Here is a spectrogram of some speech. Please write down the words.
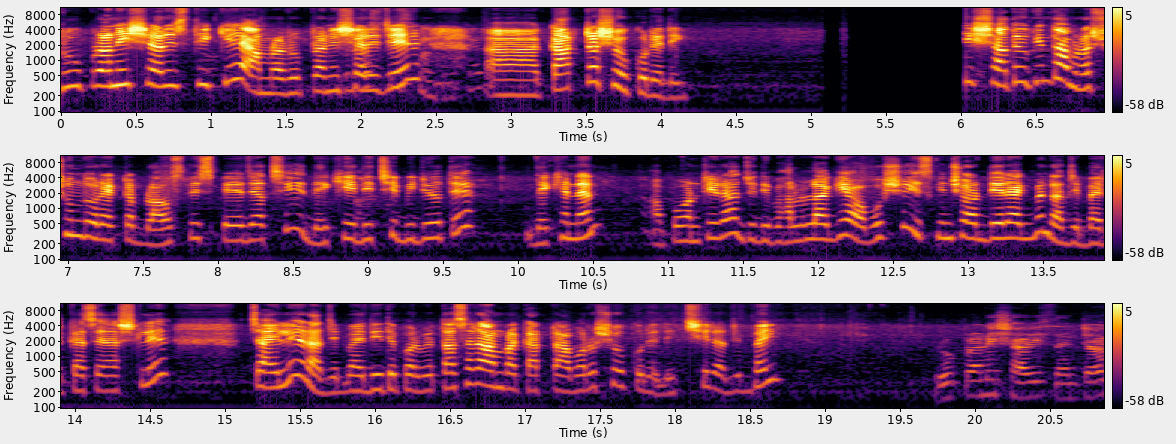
রূপরানী শাড়িজ থেকে আমরা রূপরানী শাড়িজের কার্ডটা শো করে দিই। এর সাথেও কিন্তু আমরা সুন্দর একটা ব্লাউজ পিস পেয়ে যাচ্ছি। দেখিয়ে দিচ্ছি ভিডিওতে। দেখে নেন আপু আন্টিরা যদি ভালো লাগে অবশ্যই স্ক্রিনশট দিয়ে রাখবেন। রাজীব ভাইয়ের কাছে আসলে চাইলে রাজীব ভাই দিতে পারবে। তাছাড়া আমরা কার্ডটা আবারও শো করে দিচ্ছি রাজীব ভাই। রূপরানী শাড়ি সেন্টার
